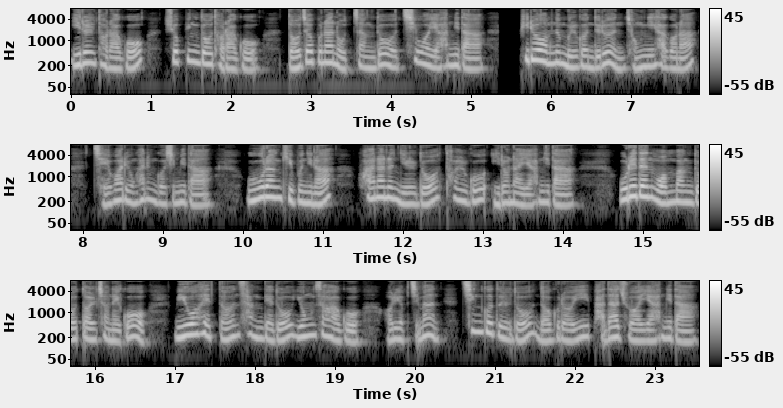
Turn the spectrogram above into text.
일을 덜하고 쇼핑도 덜하고 너저분한 옷장도 치워야 합니다. 필요 없는 물건들은 정리하거나 재활용하는 것입니다. 우울한 기분이나 화나는 일도 털고 일어나야 합니다. 오래된 원망도 떨쳐내고 미워했던 상대도 용서하고 어렵지만 친구들도 너그러이 받아주어야 합니다.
